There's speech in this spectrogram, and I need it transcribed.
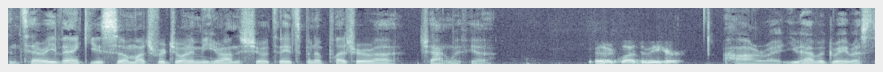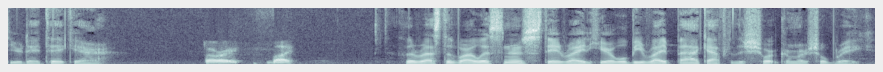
And Terry, thank you so much for joining me here on the show today. It's been a pleasure uh, chatting with you. Yeah, glad to be here. All right. You have a great rest of your day. Take care. All right. Bye. The rest of our listeners, stay right here. We'll be right back after this short commercial break.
